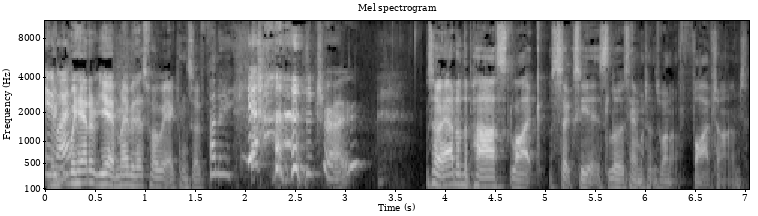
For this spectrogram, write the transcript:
We, Anyway. we had, a, yeah, maybe that's why we're acting so funny. Yeah, True. So out of the past like six years, Lewis Hamilton's won it five times.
